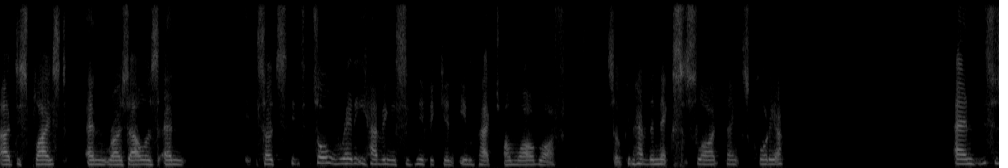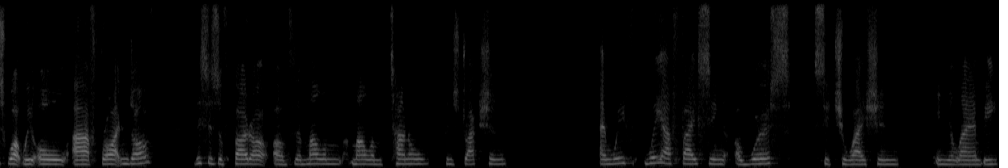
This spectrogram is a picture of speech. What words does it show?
are displaced, and rosellas, and so it's it's already having a significant impact on wildlife. So we can have the next slide. Thanks, Claudia. And this is what we all are frightened of. This is a photo of the Mullum Mullum Tunnel construction and we we are facing a worse situation in Yallambie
